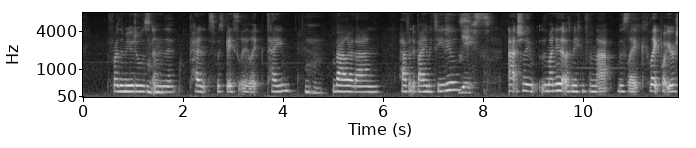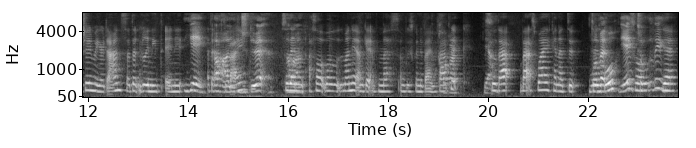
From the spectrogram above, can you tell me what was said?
for the murals Mhm. and the prints was basically like time Mhm. rather than having to buy materials. Yes. Actually, the money that I was making from that was like like what you're saying with your dance. I didn't really need any. Yeah. I don't have to uh-huh, buy. You just do it. So Uh-huh. then I thought, well, the money I'm getting from this, I'm just going to buy my Clever. fabric. Yeah. So that that's why I kind of do do Love it. both. Yeah, so, totally. Yeah.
